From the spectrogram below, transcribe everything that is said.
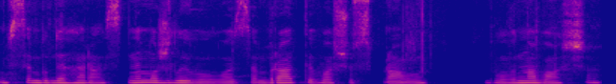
Все буде гаразд. Неможливо у вас забрати вашу справу, бо вона ваша.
